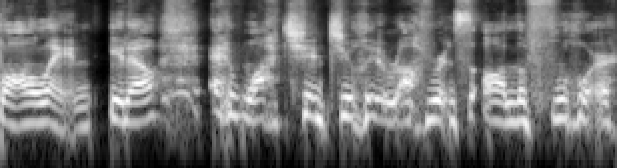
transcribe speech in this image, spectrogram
bawling, you know, and watching Julia Roberts on the floor.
